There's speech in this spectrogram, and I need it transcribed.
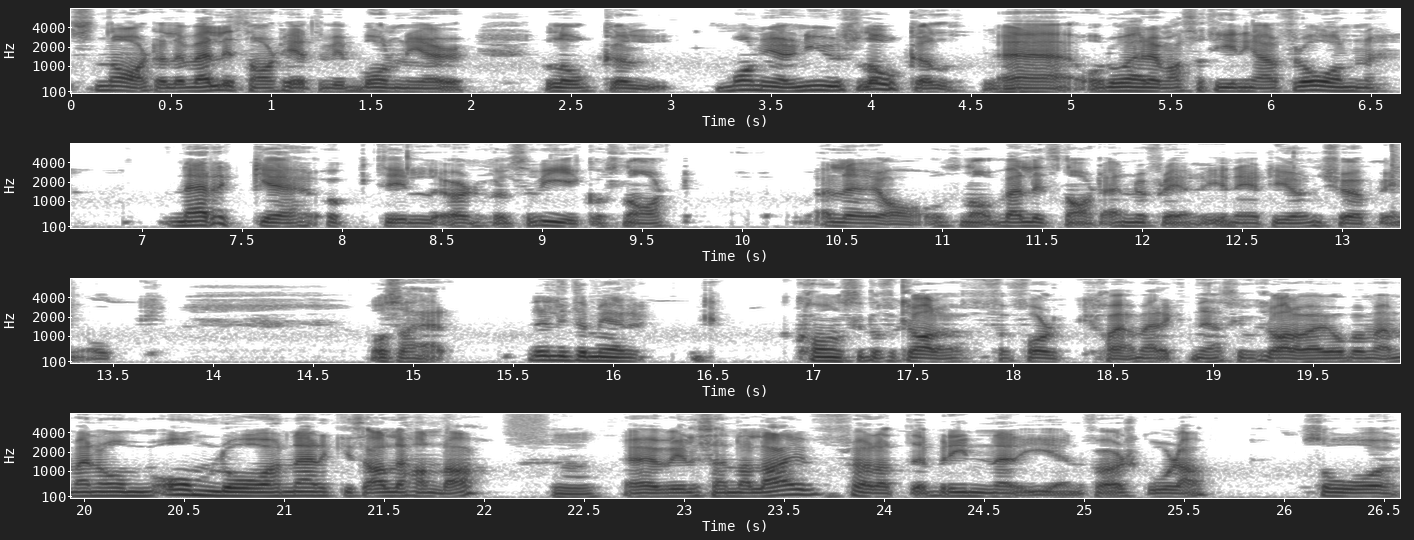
snart eller väldigt snart heter vi Bonnier Local, Bonnier News Local. Eh, och då är det en massa tidningar från Närke upp till Örnsköldsvik och snart, eller ja, och snart, väldigt snart ännu fler ner till Jönköping och, och så här. Det är lite mer konstigt att förklara för folk har jag märkt när jag ska förklara vad jag jobbar med. Men om, om då Närkes Allehanda Mm. eh, vill sända live för att det brinner i en förskola så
